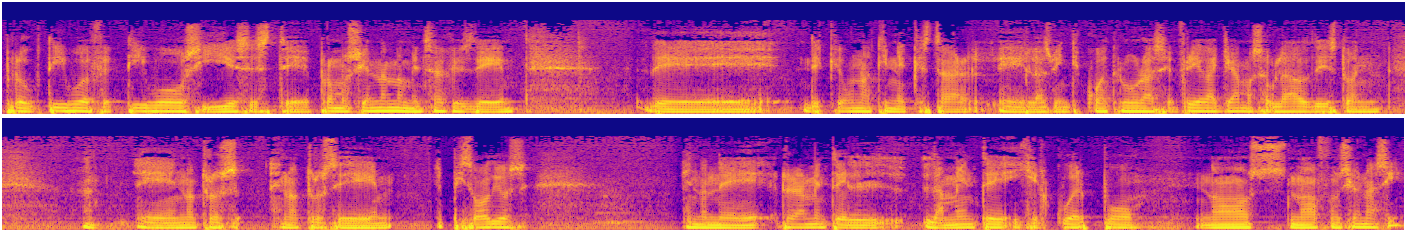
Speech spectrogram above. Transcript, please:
productivo, efectivo, si es este promocionando mensajes de de, que uno tiene que estar eh, las 24 horas en friega, ya hemos hablado de esto en en otros en otros eh, episodios en donde realmente el, la mente y el cuerpo no, no funciona así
